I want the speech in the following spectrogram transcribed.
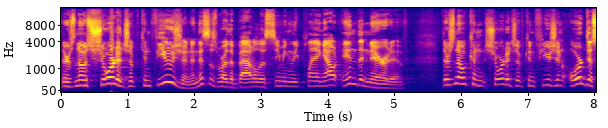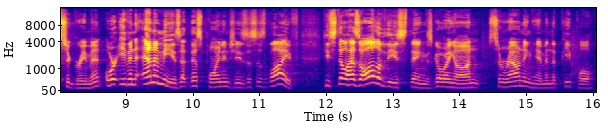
there's no shortage of confusion, and this is where the battle is seemingly playing out in the narrative. There's no con- shortage of confusion or disagreement or even enemies at this point in Jesus' life. He still has all of these things going on surrounding him and the people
